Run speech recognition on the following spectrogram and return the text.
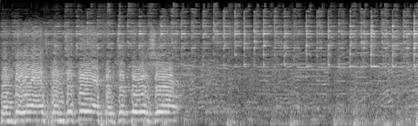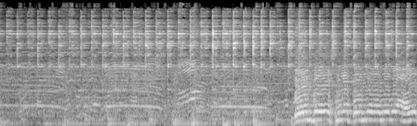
त्यांचं वय आज पंच्याहत्तर पंच्याहत्तर वर्ष. दोन प्रदक्षिणा पूर्ण झालेले आहेत.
